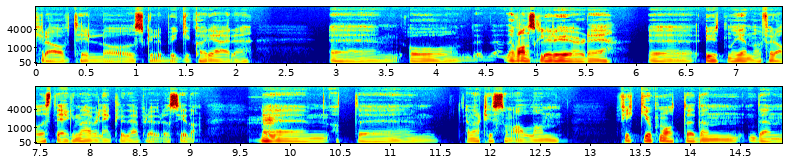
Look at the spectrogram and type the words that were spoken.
krav til å skulle bygge karriere. Eh, og det er vanskeligere å gjøre det eh, uten å gjennomføre alle stegene, er vel egentlig det jeg prøver å si, da. Mm. at en artist som Allan fikk jo på en måte den, den,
